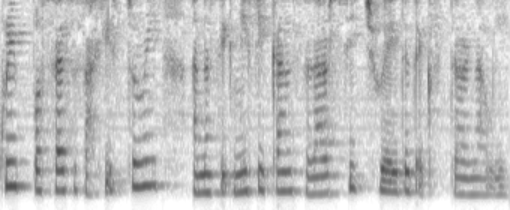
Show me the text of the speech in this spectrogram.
Crip possesses a history and a significance that are situated externally,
